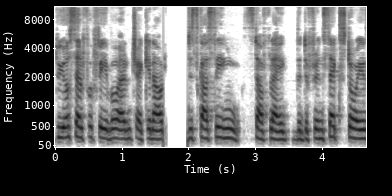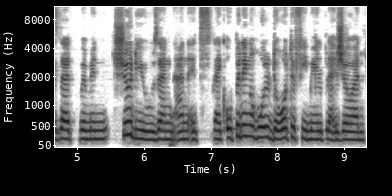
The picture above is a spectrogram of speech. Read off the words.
do yourself a favor and check it out. Discussing stuff like the different sex toys that women should use and and it's like opening a whole door to female pleasure and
